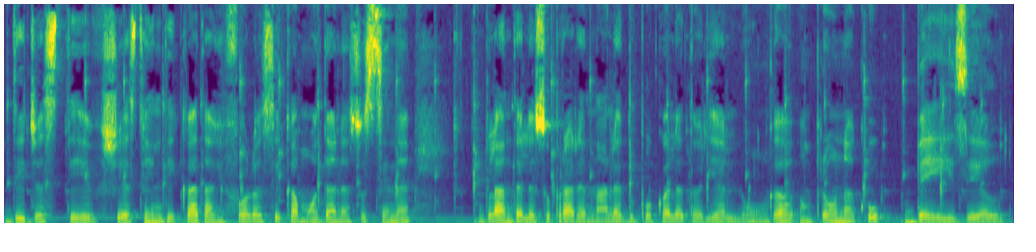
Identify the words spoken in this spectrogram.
digestiv și este indicat a fi folosit ca mod de a ne susține glandele suprarenale după o călătorie lungă împreună cu basil.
